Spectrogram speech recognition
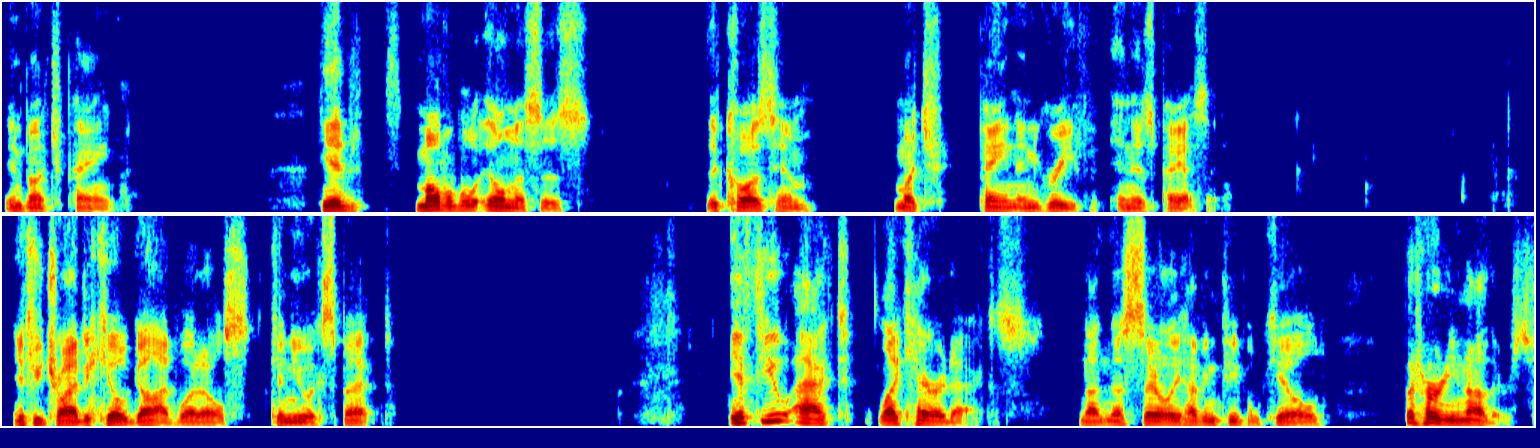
in much pain. He had multiple illnesses that caused him much pain and grief in his passing. If you try to kill God, what else can you expect? If you act like Herod acts, not necessarily having people killed, but hurting others,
